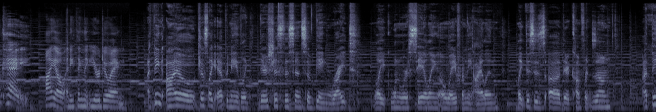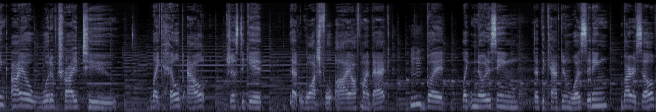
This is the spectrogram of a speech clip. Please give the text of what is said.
Okay. Aiyo, anything that you're doing? I think Aiyo, just like Epony, like there's just this sense of being right. Like when we're sailing away from the island, like this is uh, their comfort zone. I think Aiyo would have tried to like help out just to get that watchful eye off my back. Mm-hmm. But like noticing that the captain was sitting by herself,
